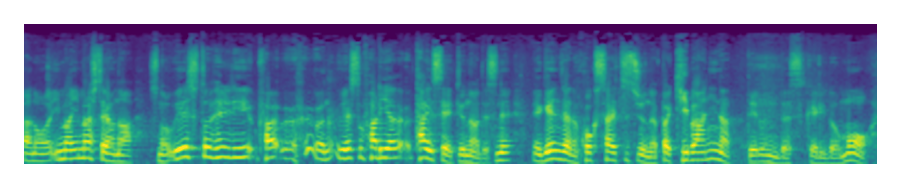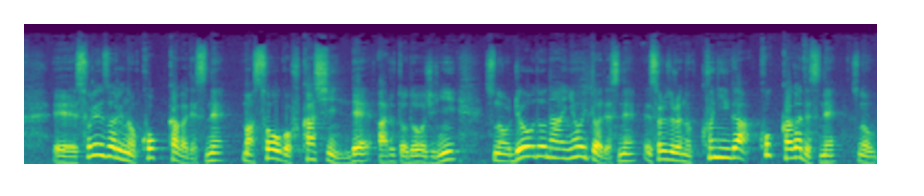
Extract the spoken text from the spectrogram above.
あの今言いましたようなそのウエストフェリウエストファリア体制というのはですね現在の国際秩序のやっぱり基盤になっているんですけれども、えそれぞれの国家がですね、まあ、相互不可侵であると同時にその領土内においてはですねそれぞれの国が国家がですねその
